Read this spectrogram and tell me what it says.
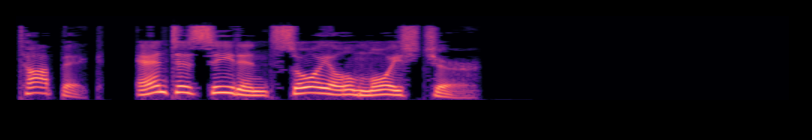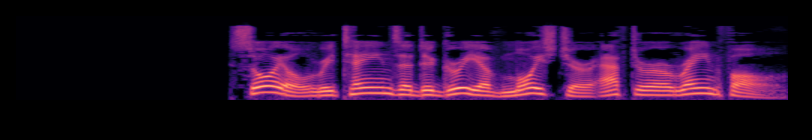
Topic: Antecedent soil moisture. Soil retains a degree of moisture after a rainfall.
